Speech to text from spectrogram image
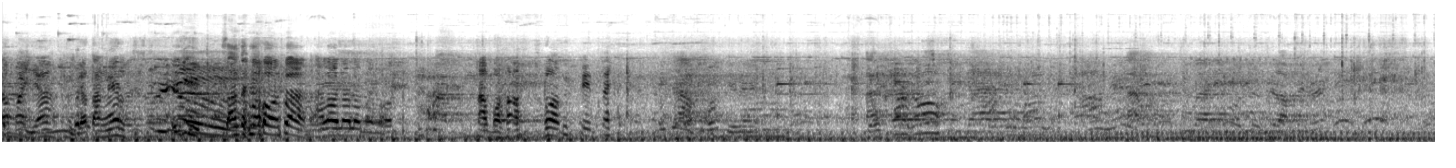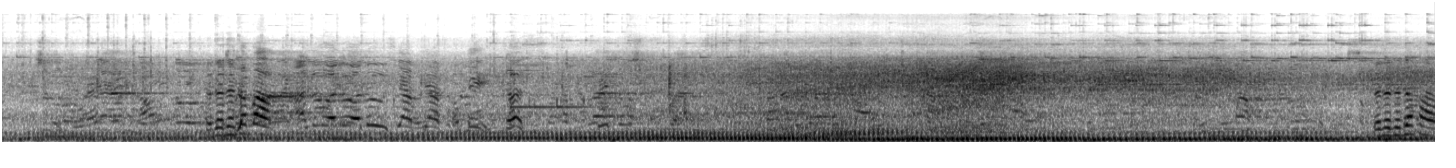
Apa ya? Enggak tangel. Santai mawon pak. Alon alon mawon. Tambah abot kita. Dadah dadah pak. Halo halo halo. Siap siap. Oke. Gas. Dadah dadah.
